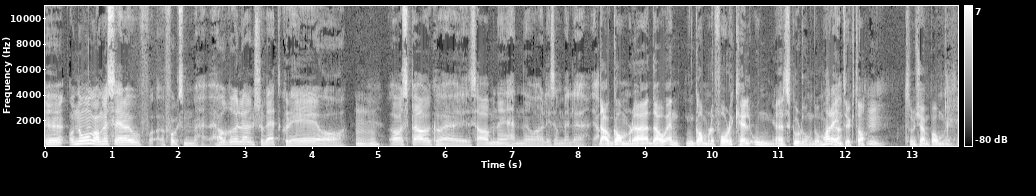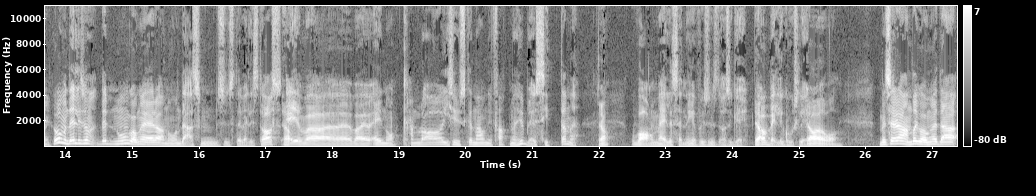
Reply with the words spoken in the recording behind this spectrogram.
Eh, og noen ganger så er det jo folk som hører lunsj og vet hvor det er, og, og spør hvor samen er hen, og liksom eller, ja. Det er jo gamle Det er jo enten gamle folk eller, unge, eller skoleungdom, har jeg Ja. inntrykk av, som kommer på omvisning. Jo, men det liksom, det, Noen ganger er det noen der som syns det er veldig stas. Jeg var, var jo ei nå, kan da ikke huske navnet i farten, men hun ble jo sittende Ja. og var med hele sendingen, for hun syntes det var så gøy. Det var veldig koselig. Ja, det var. Men så er det andre ganger der,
